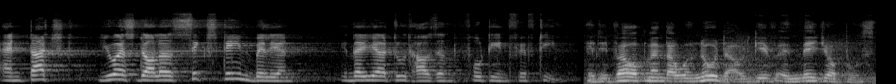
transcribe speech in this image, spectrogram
and touched US dollars 16 billion in the year 2014-15. A development that will no doubt give a major boost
